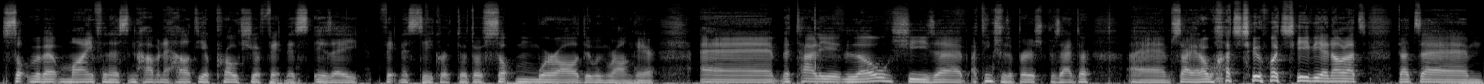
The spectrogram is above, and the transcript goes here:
something about mindfulness and having a healthy approach to your fitness is a fitness secret. There, there's something we're all doing wrong here. Um, Natalie Lowe, she's a, I think she's a British presenter. Um, sorry, I don't watch too much TV. I know that's that's um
